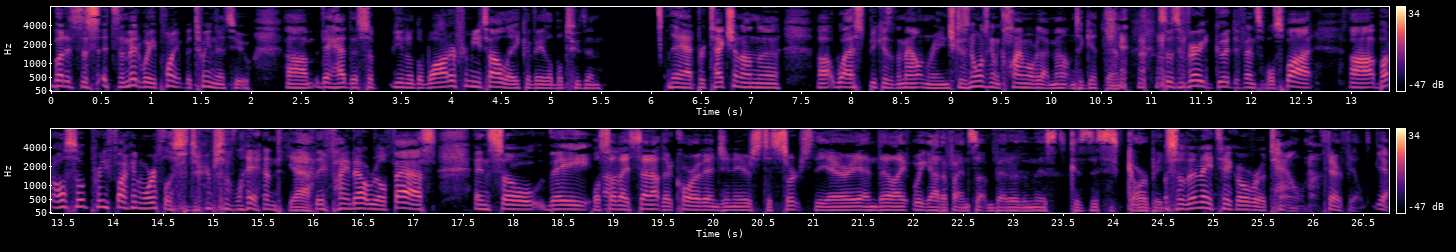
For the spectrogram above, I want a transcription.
but it's this, it's the midway point between the two. Um, they had this, uh, you know, the water from Utah Lake available to them. They had protection on the uh, west because of the mountain range, because no one's going to climb over that mountain to get them. so it's a very good defensible spot, uh, but also pretty fucking worthless in terms of land. Yeah. they find out real fast, and so they Well, so they sent out their Corps of Engineers to search the area, and they're like, "We got to find something better than this because this is garbage." so then they take over a town. Fairfield, Yeah,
